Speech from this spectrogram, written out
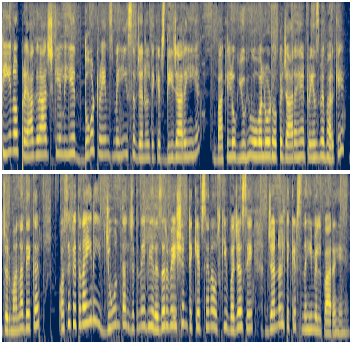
तीन और प्रयागराज के लिए दो ट्रेन में ही सिर्फ़ जनरल टिकट दी जा रही हैं। बाकी लोग यूँ ही ओवरलोड होकर जा रहे हैं ट्रेन में भर के जुर्माना देकर। और सिर्फ़ इतना ही नहीं, जून तक जितने भी रिजर्वेशन टिकट्स हैं ना, उसकी वजह से जनरल टिकट्स नहीं मिल पा रहे हैं।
